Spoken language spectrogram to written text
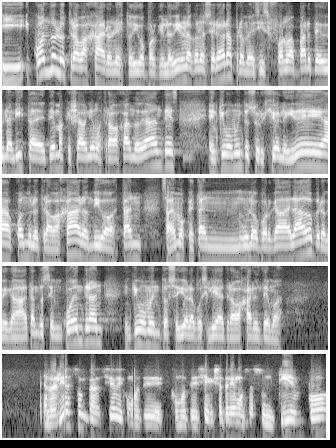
¿Y cuándo lo trabajaron esto? Digo, porque lo dieron a conocer ahora, pero me decís, forma parte de una lista de temas que ya veníamos trabajando de antes. ¿En qué momento surgió la idea? ¿Cuándo lo trabajaron? Digo, están, sabemos que están uno por cada lado, pero que cada tanto se encuentran. ¿En qué momento se dio la posibilidad de trabajar el tema? En realidad son canciones, como te, como te decía, que ya tenemos hace un tiempo.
